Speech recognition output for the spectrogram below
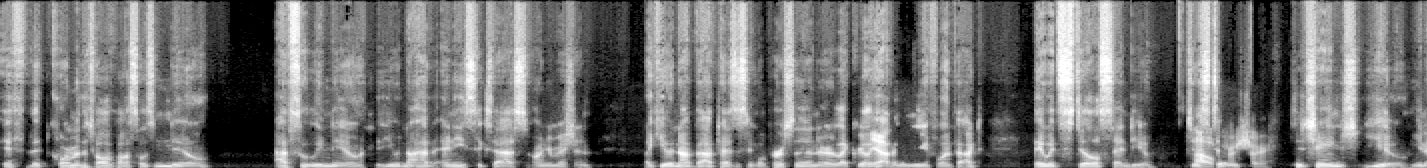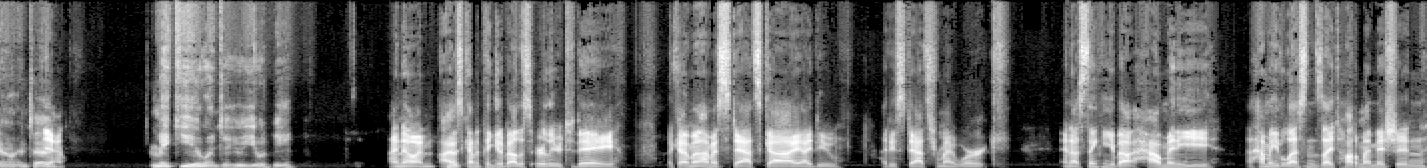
if the quorum of the twelve apostles knew, absolutely knew that you would not have any success on your mission, like you would not baptize a single person or like really Yeah. having a meaningful impact, they would still send you oh, just to, for sure. To change you, you know, and to Yeah. make you into who you would be. I know, and I was kind of thinking about this earlier today. Like I'm a, I'm a stats guy. I do I do stats for my work, and I was thinking about how many how many lessons I taught on my mission,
